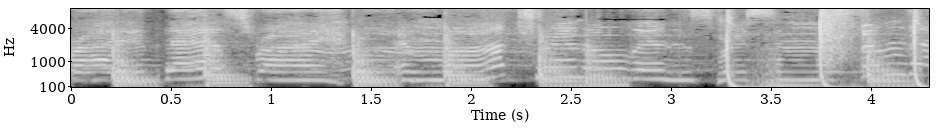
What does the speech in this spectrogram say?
right, that's right. And my adrenaline is racing up and down.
